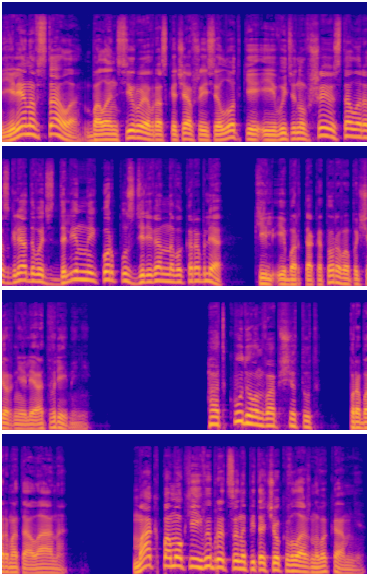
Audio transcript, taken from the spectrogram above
Елена встала, балансируя в раскачавшейся лодке и, вытянув шею, стала разглядывать длинный корпус деревянного корабля, киль и борта которого почернели от времени. «Откуда он вообще тут?» — пробормотала она. Маг помог ей выбраться на пятачок влажного камня.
